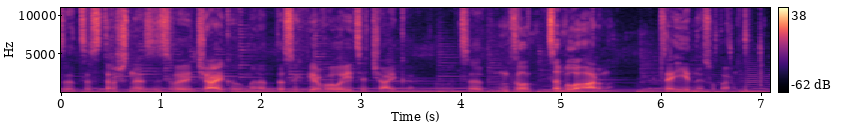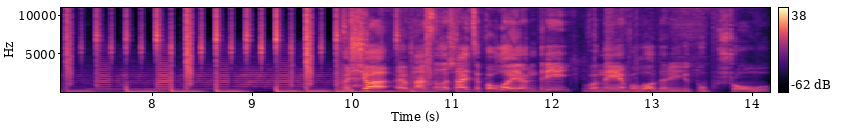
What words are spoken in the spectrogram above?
це, це страшне зі своєю чайкою. У мене до сих пір в голові ця чайка. Це, ну, це, це було гарно. Це гідний суперник. Ну що, е, в нас залишається Павло і Андрій. Вони володарі Ютуб шоу.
